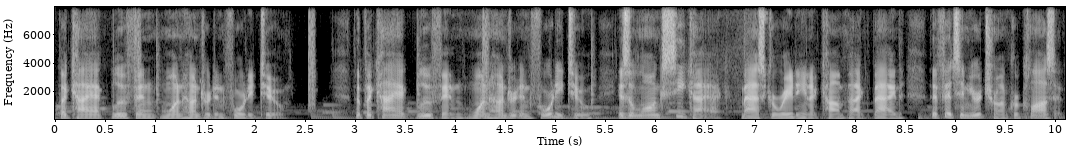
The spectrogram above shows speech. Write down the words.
Pakayak Bluefin 142 The Pakayak Bluefin 142 is a long sea kayak masquerading in a compact bag that fits in your trunk or closet.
